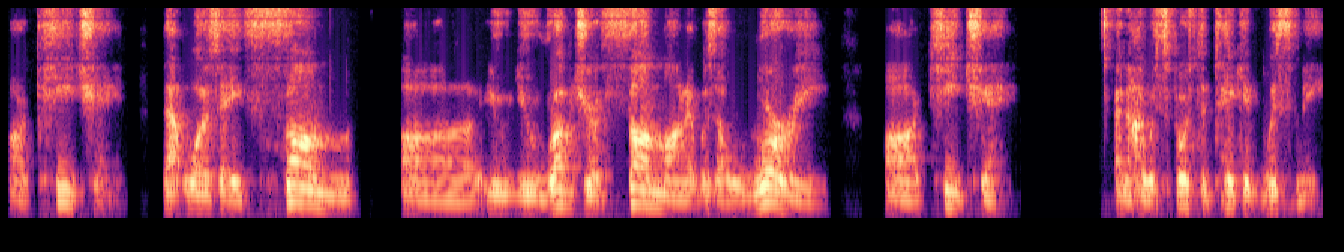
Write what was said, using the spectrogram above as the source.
uh, keychain that was a thumb. Uh, you you rubbed your thumb on it. It was a worry uh, keychain, and I was supposed to take it with me.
